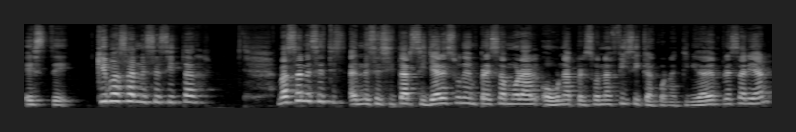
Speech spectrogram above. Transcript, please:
Este, ¿qué vas a necesitar? Vas a necesitar, si ya eres una empresa moral o una persona física con actividad empresarial,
